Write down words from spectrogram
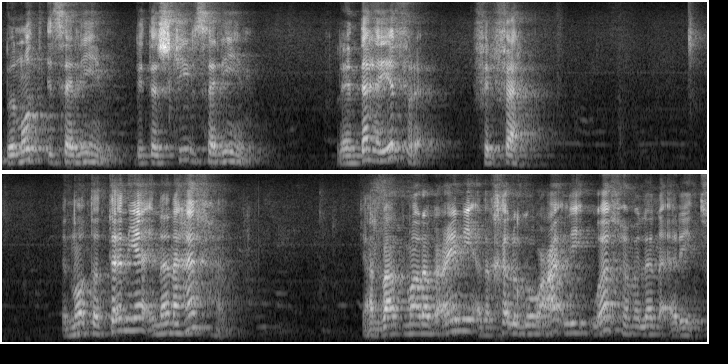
بنطق سليم بتشكيل سليم لأن ده هيفرق في الفهم. النقطة الثانية إن أنا هفهم. يعني بعد ما أقرأ بعيني أدخله جوه عقلي وأفهم اللي أنا قريته.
